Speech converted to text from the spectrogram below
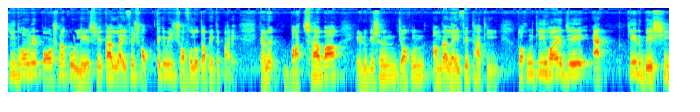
কি ধরনের পড়াশোনা করলে সে তার লাইফে সব থেকে বেশি সফলতা পেতে পারে? কেন বাচ্চা বা এডুকেশন যখন আমরা লাইফে থাকি, তখন কি হয় যে একের বেশি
